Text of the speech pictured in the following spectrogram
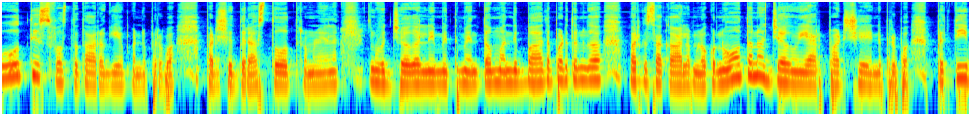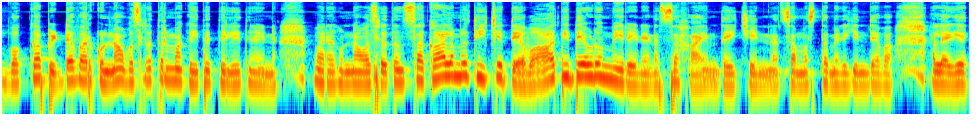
పూర్తి స్వస్థత ఆరోగ్యం ఇవ్వండి ప్రభా. పరిశుద్ధ స్తోత్రం ఉద్యోగాల నిమిత్తం ఎంతోమంది బాధపడుతుండగా వారికి సకాలంలో ఒక నూతన ఉద్యోగం ఏర్పాటు చేయండి ప్రభా. ప్రతి ఒక్క బిడ్డ వారికి ఉన్న అవసరతలు మాకైతే తెలియదు నైనా వారికి ఉన్న అవసరతను సకాలంలో తీర్చే దేవాతి దేవుడు మీరేనైనా. సహాయం దయచేయండి నా సమస్త మెలిగిందేవా. అలాగే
